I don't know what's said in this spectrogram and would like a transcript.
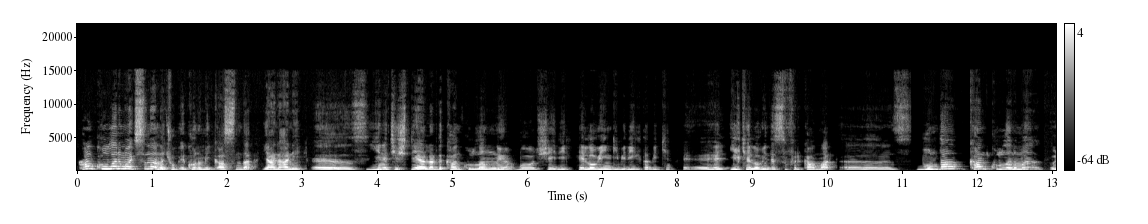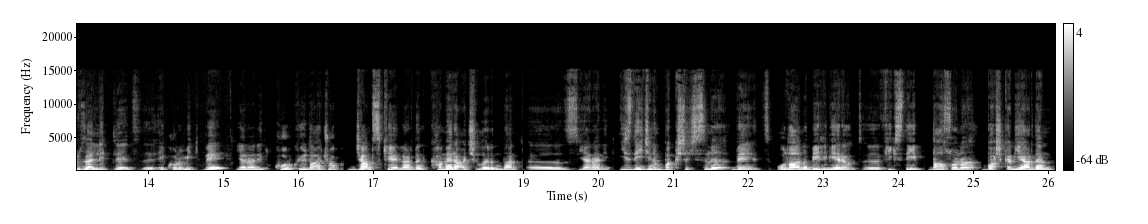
kan kullanımı açısından da çok ekonomik aslında. Yani hani e, yine çeşitli yerlerde kan kullanılıyor. Bu şey değil. Halloween gibi değil tabii ki. E, e, ilk Halloween'de sıfır kan var. E, bunda kan kullanımı özellikle e, ekonomik ve yani hani korkuyu daha çok jump scare'lardan, kamera açılarından e, yani hani izleyicinin bakış açısını ve odağını belli bir yere e, fixleyip daha sonra başka bir yerden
